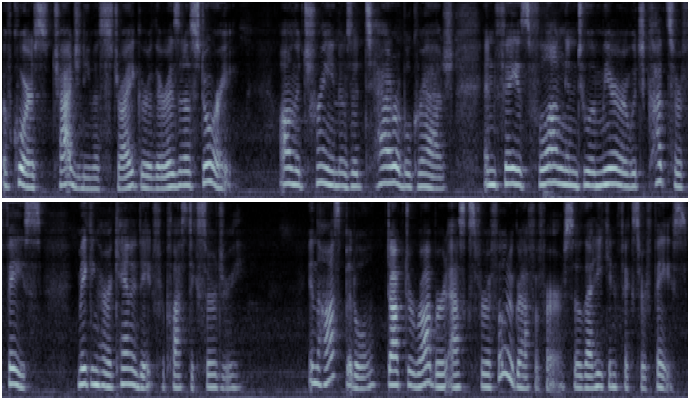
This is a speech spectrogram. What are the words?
Of course, tragedy must strike, or there isn't a story. On the train, there's a terrible crash, and Faye is flung into a mirror which cuts her face, making her a candidate for plastic surgery. In the hospital, Dr. Robert asks for a photograph of her so that he can fix her face.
